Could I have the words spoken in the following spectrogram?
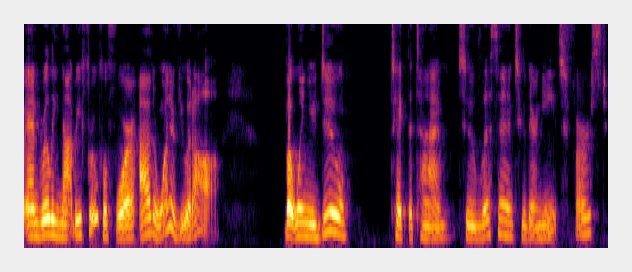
and really not be fruitful for either one of you at all. But when you do take the time to listen to their needs first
